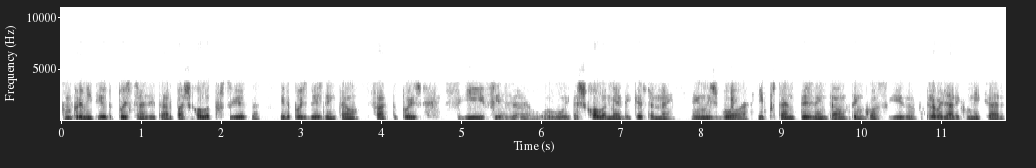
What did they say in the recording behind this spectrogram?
que me permitiu depois transitar para a escola portuguesa e depois, desde então, de facto, depois segui e fiz a, a escola médica também em Lisboa e, portanto, desde então tenho conseguido trabalhar e comunicar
